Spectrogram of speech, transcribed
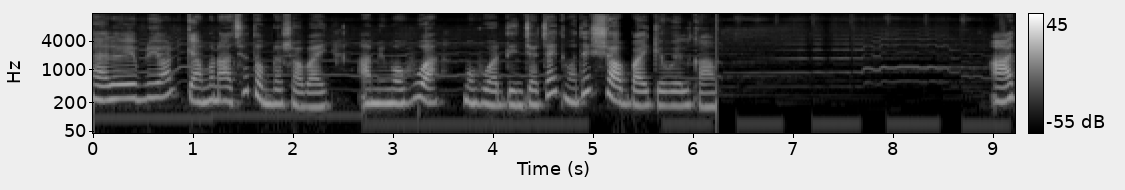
হ্যালো এভরিওয়ান, কেমন আছো তোমরা সবাই? আমি মহুয়া, মহুয়ার দিনচর্চায় তোমাদের সবাইকে ওয়েলকাম। আজ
